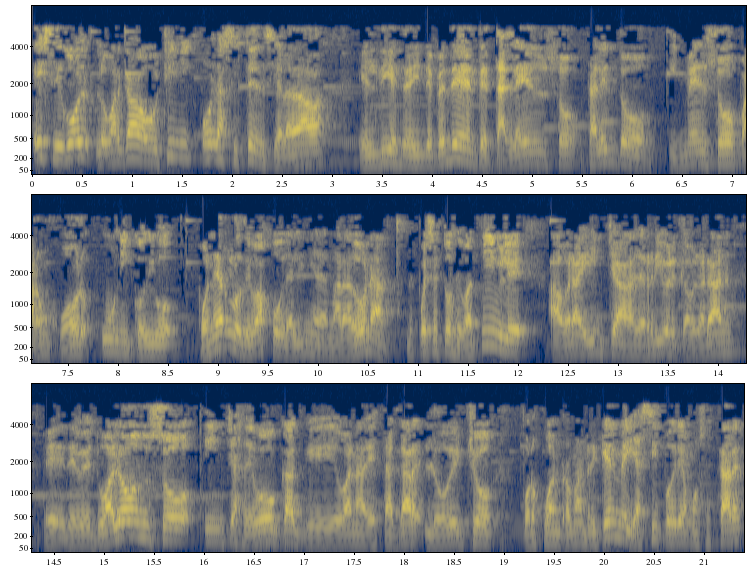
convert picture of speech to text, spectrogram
Ese gol lo marcaba Bocini o la asistencia la daba el 10 de Independiente, talento, talento inmenso para un jugador único, digo, ponerlo debajo de la línea de Maradona, después esto es debatible, habrá hinchas de River que hablarán eh, de Beto Alonso, hinchas de Boca que van a destacar lo hecho por Juan Román Riquelme y así podríamos estar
